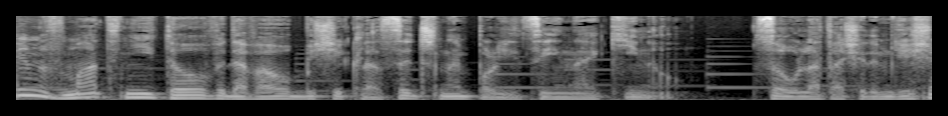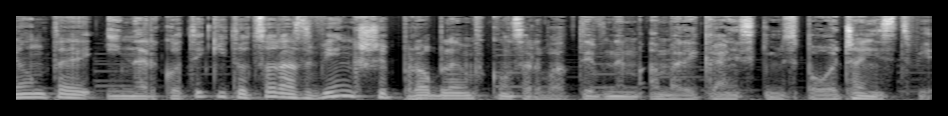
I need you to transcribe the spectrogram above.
Film w matni to wydawałoby się klasyczne policyjne kino. Są lata 70. i narkotyki to coraz większy problem w konserwatywnym amerykańskim społeczeństwie.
